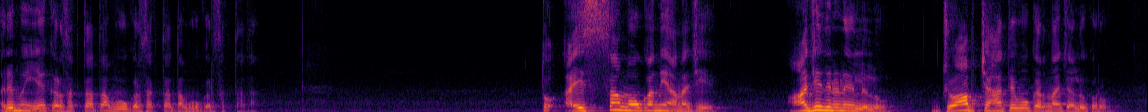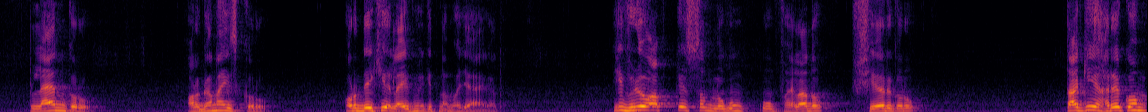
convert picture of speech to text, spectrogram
अरे, मैं ये कर सकता था, वो कर सकता था, वो कर सकता था। तो ऐसा मौका नहीं आना चाहिए। आज ही निर्णय ले लो। जो आप चाहते वो करना चालू करो। प्लान करो। ऑर्गेनाइज करो। और देखिए लाइफ में कितना मज़ा आएगा तो। ये वीडियो आपके सब लोगों को फैला दो शेयर करो। ताकि हर एक को हम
